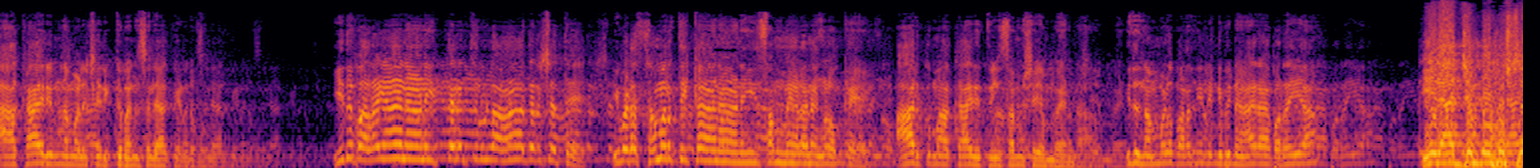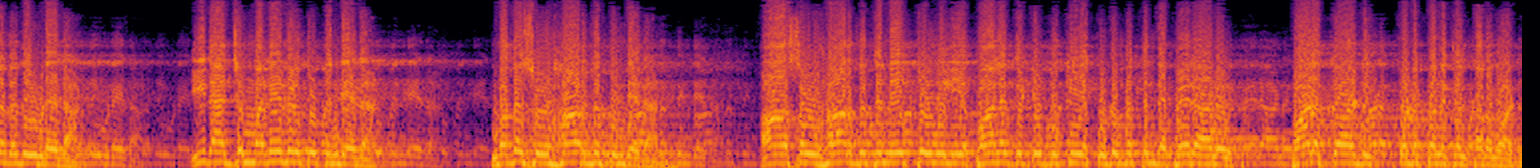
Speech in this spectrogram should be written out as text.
ആ കാര്യം നമ്മൾ ശരിക്കും മനസ്സിലാക്കേണ്ടതുണ്ട്. ഇത് പറയാനാണ് ഇത്തരത്തിലുള്ള ആദർശത്തെ ഇവിടെ സമർത്ഥിക്കാനാണ് ഈ സമ്മേളനങ്ങളൊക്കെ. ആർക്കും ആ കാര്യത്തിൽ സംശയം വേണ്ട. ഇത് നമ്മൾ പറഞ്ഞില്ലെങ്കിൽ പിന്നെ ആരാ പറയാ? ഈ രാജ്യം ബഹുസ്വരതയുടേതാണ് ഈ രാജ്യം മതേതൃത്വത്തിന്റേതാണ് മതസൗഹാർദ്ദത്തിന്റേതാണ് ആ സൗഹാർദ്ദത്തിന് ഏറ്റവും വലിയ പാലം കെട്ടിപ്പൊക്കിയ കുടുംബത്തിന്റെ പേരാണ് പാലക്കാട് കൊടപ്പനക്കൽ തറവാട്.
